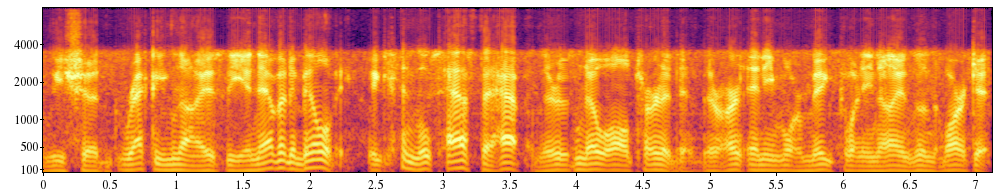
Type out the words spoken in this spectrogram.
We should recognize the inevitability. Again, this has to happen. There's no alternative. There aren't any more MiG 29s in the market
